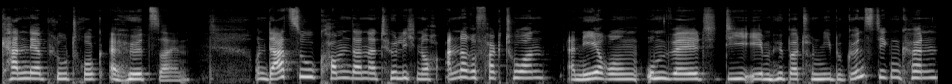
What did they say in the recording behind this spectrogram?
kann der Blutdruck erhöht sein. Und dazu kommen dann natürlich noch andere Faktoren, Ernährung, Umwelt, die eben Hypertonie begünstigen können.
